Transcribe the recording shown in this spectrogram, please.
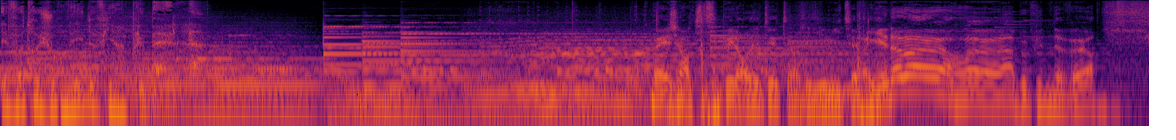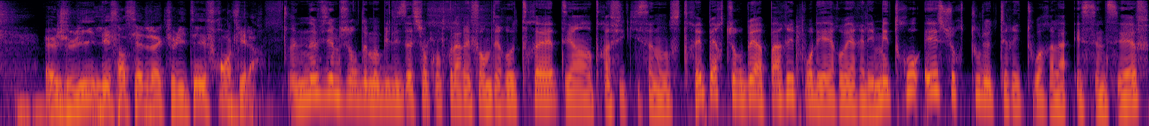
et votre journée devient plus belle. Oui, j'ai anticipé l'heure d'été, j'ai dit 8 heures. Il est 9 heures, euh, un peu plus de 9 heures. Euh, Julie, l'essentiel de l'actualité, Franck est là. Un neuvième jour de mobilisation contre la réforme des retraites et un trafic qui s'annonce très perturbé à Paris pour les RER et les métros et sur tout le territoire à la SNCF.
